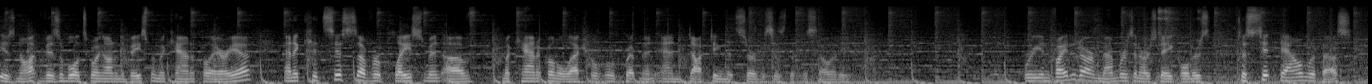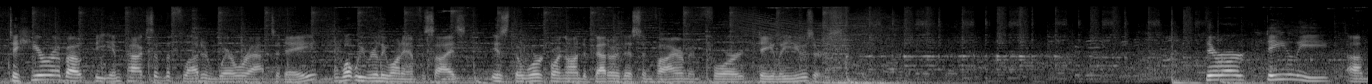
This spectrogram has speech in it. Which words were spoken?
is not visible. It's going on in the basement mechanical area, and it consists of replacement of mechanical and electrical equipment and ducting that services the facility. We invited our members and our stakeholders to sit down with us to hear about the impacts of the flood and where we're at today. What we really want to emphasize is the work going on to better this environment for daily users. There are daily um,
